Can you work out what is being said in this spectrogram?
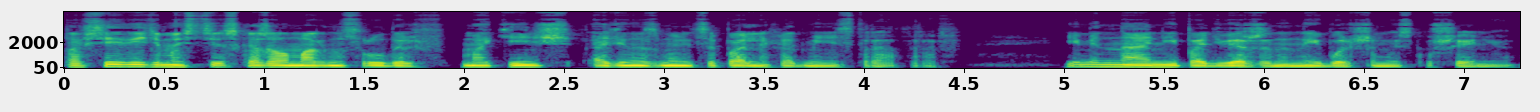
«По всей видимости, — сказал Магнус Рудольф, — Макинч — один из муниципальных администраторов. Именно они подвержены наибольшему искушению.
